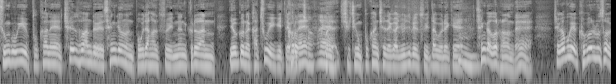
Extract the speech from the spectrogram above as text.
중국이 북한의 최소한도의 생존은 보장할 수 있는 그러한 여건을 갖추고 있기 때문에 그렇죠. 네. 지금 북한 체제가 유지될 수 있다고 이렇게 음. 생각을 하는데 제가 보기에 그걸로서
